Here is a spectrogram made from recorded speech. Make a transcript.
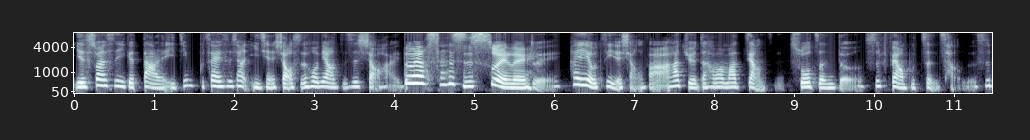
也算是一个大人，已经不再是像以前小时候那样子是小孩。对啊，三十岁嘞，对他也有自己的想法，他觉得他妈妈这样子，说真的是非常不正常的，是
